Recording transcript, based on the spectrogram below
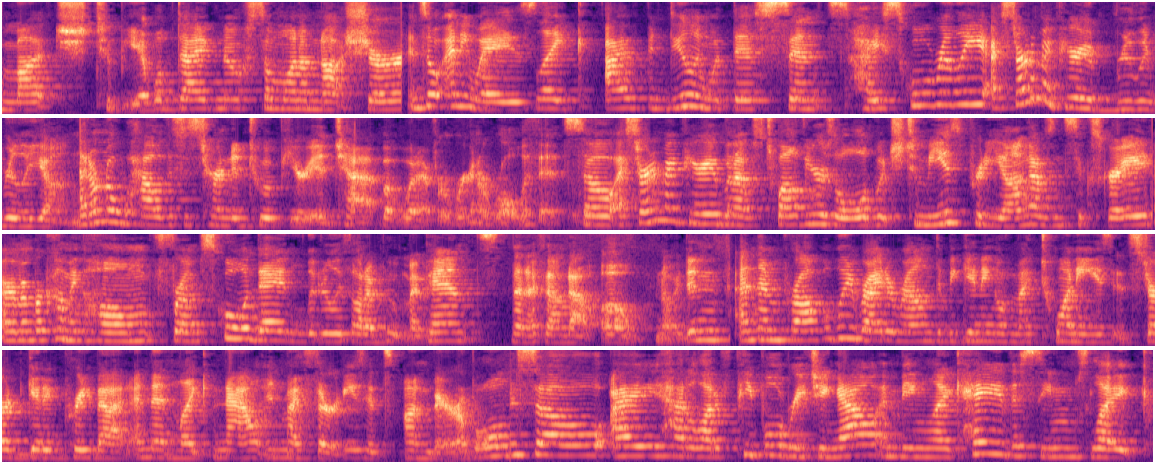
much to be able to diagnose someone, I'm not sure. And so anyways, like I've been dealing with this since high school really. I started my period really, really young. I don't know how this has turned into a period chat, but whatever, we're gonna roll with it. So I started my period when I was 12 years old, which to me is pretty young. I was in sixth grade. I remember coming home from school one day and literally thought I pooped my pants. Then I found out, oh, no, I didn't. And then probably right around the beginning of my 20s, it started getting pretty bad. And then like now in my 30s, it's unbearable. And so I had a lot of people reaching out and being like, hey, this seems like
